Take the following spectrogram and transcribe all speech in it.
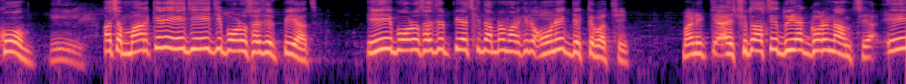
কম? আচ্ছা মার্কেটে এই যে এই যে বড় সাইজের পেঁয়াজ এই বড় সাইজের পেঁয়াজ কিন্তু আমরা মার্কেটে অনেক দেখতে পাচ্ছি। মানে কি- শুধু আজকে দুই এক ঘরে নামছে। এই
